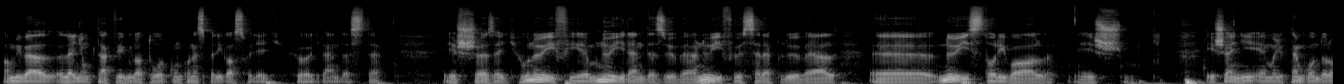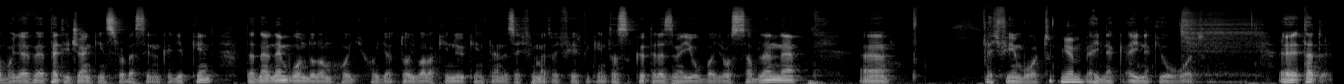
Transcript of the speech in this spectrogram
amivel lenyomták végül a torkunkon, ez pedig az, hogy egy hölgy rendezte. És ez egy női film, női rendezővel, női főszereplővel, női sztorival, és és ennyi. Én mondjuk nem gondolom, hogy Patty Jenkinsről beszélünk egyébként, tehát nem, nem gondolom, hogy, hogy attól, hogy valaki nőként rendez egy filmet, vagy férfiként, az kötelezően jobb vagy rosszabb lenne egy film volt. Igen. Egynek, egynek jó volt. Tehát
